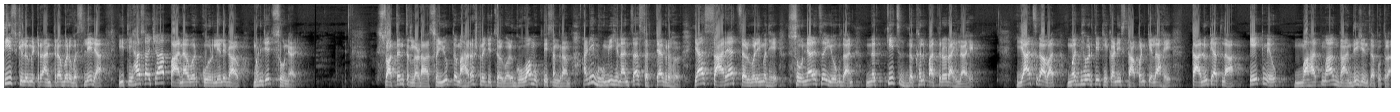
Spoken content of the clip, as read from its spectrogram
तीस किलोमीटर अंतरावर वसलेल्या इतिहासाच्या पानावर कोरलेले गाव म्हणजेच सोन्याळ. स्वातंत्र्य लढा संयुक्त महाराष्ट्राची चळवळ गोवा मुक्ती संग्राम आणि भूमिहीनांचा सत्याग्रह या साऱ्या चळवळीमध्ये सोन्याळचं योगदान नक्कीच दखलपात्र राहिलं आहे. याच गावात मध्यवर्ती ठिकाणी स्थापन केलं आहे तालुक्यातला एकमेव महात्मा गांधीजींचा पुतळा.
